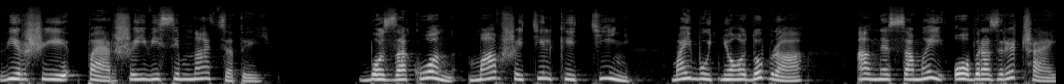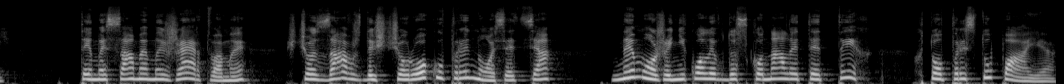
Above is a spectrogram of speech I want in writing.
вірші 1, 18. Бо закон, мавши тільки тінь майбутнього добра, а не самий образ речей, тими самими жертвами, що завжди щороку приносяться, не може ніколи вдосконалити тих, хто приступає.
